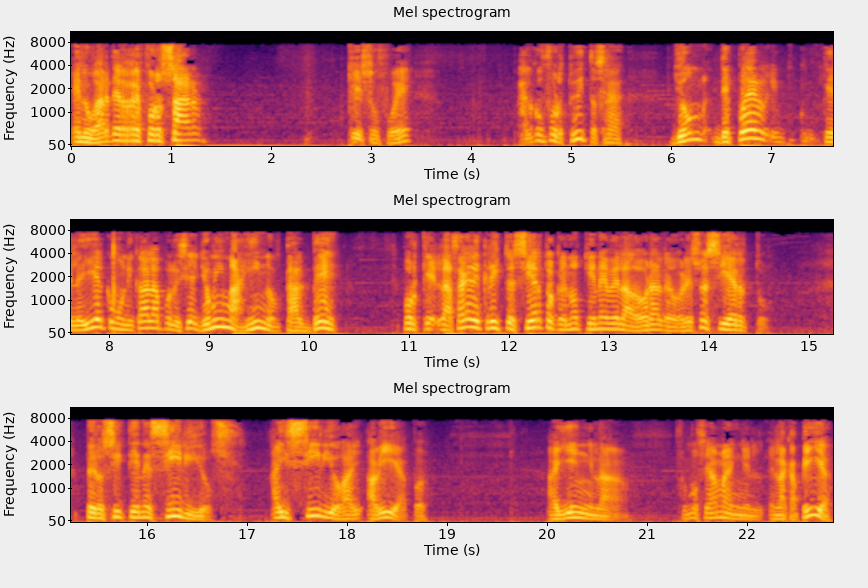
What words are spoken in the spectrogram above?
En lugar de reforzar que eso fue algo fortuito, o sea, yo después que leí el comunicado de la policía, yo me imagino, tal vez, porque la saga de Cristo es cierto que no tiene velador alrededor, eso es cierto, pero sí tiene sirios, hay sirios, había, pues, ahí en la, ¿cómo se llama? En, el, en la capilla,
